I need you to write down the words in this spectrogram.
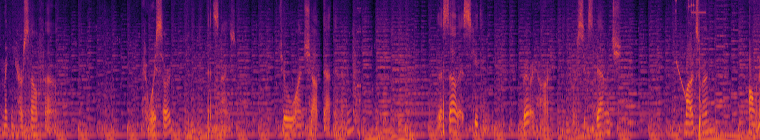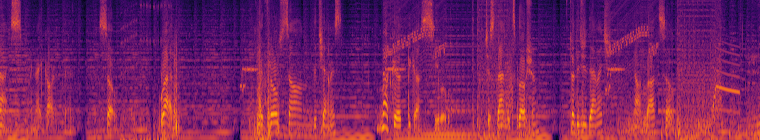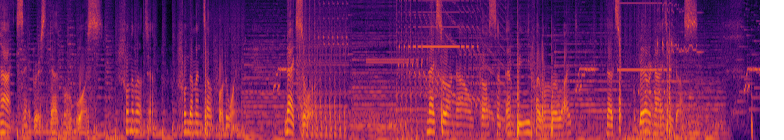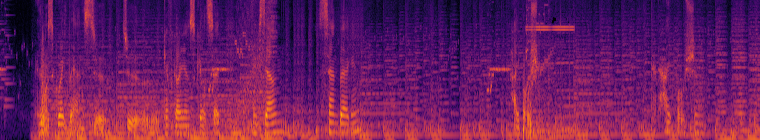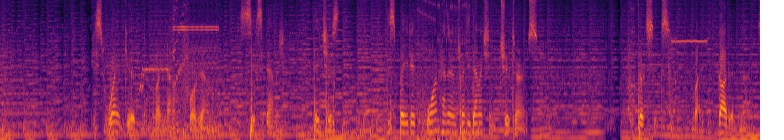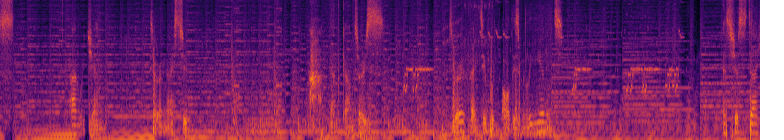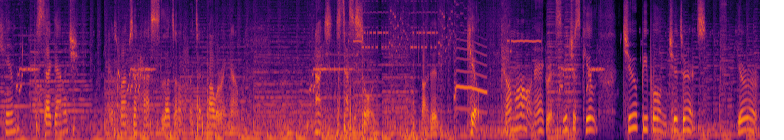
making herself a, a wizard. That's nice. She'll one-shot that enemy. LaSalle is hitting very hard for 6 damage. Marksman Oh nice, my knight guarded that. So, Rad. He throws on the chemist. Not good because he will just land explosion. 22 damage, not a lot, so nice Agrias. That move was fundamental, fundamental for the win. Next sword. Next sword now costs an MP if I remember right. That's very nice because great balance to to Gafgarion skill set. Things down, sandbagging, high potion. That high potion is way good right now for them. Um, 60 damage. They just dissipated 120 damage in two turns. 36. Right, got it, nice. And regen. It's very nice too. Ah, that counter is, is very effective with all these melee units. Let's just stack him, stack damage, because Ramza has lots of attack power right now. Nice, Stasis sword. Got it. Kill. Come on, Agrias, you just killed two people in two turns. You're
